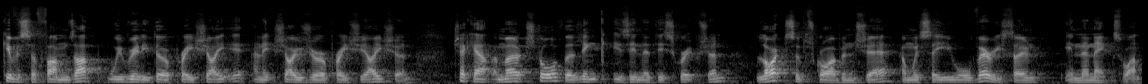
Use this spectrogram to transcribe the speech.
Give us a thumbs up. We really do appreciate it and it shows your appreciation. Check out the merch store. The link is in the description. Like, subscribe and share and we'll see you all very soon in the next one.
